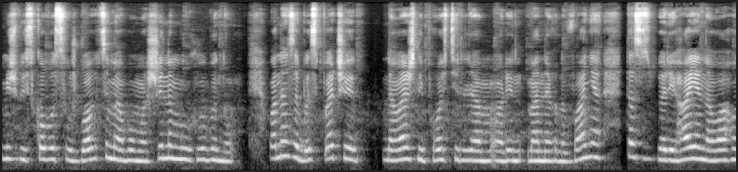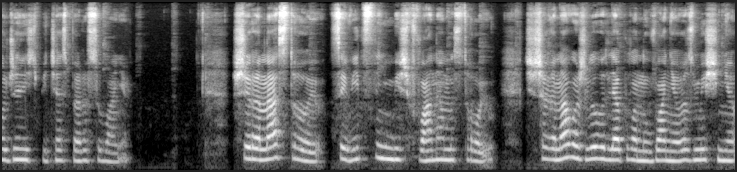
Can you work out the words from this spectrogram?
між військовослужбовцями або машинами у глибину. Вона забезпечує належний простір для маневрування та зберігає налагодженість під час пересування. Ширина строю це відстань між флангами строю. Ширина важлива для планування розміщення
